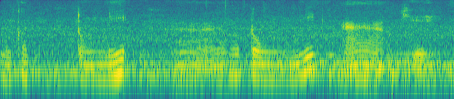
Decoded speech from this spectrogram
แล้วก็ตรงนี้ อ่า แล้วก็ตรงนี้ อ่า โอเค เ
